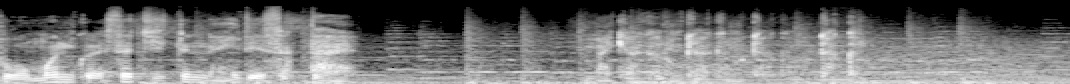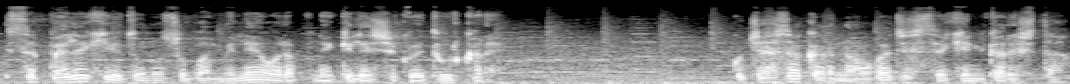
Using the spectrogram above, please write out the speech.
तो अमन को ऐसे जीतने नहीं दे सकता है। मैं क्या करूँ क्या करूँ क्या करूँ क्या करूँ? इससे पहले कि ये दोनों सुबह मिलें और अपने किले से कोई दूर करें। कुछ ऐसा करना होगा जिससे कि इनका रिश्ता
